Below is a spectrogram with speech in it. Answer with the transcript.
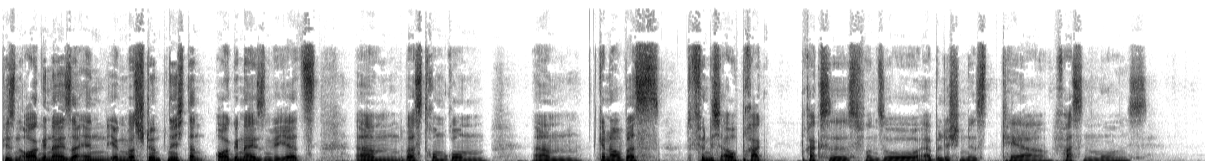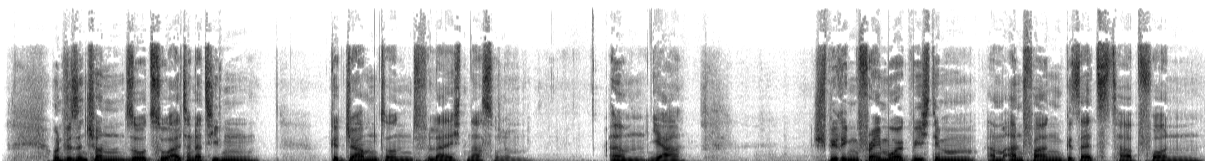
wir sind OrganizerInnen, irgendwas stimmt nicht, dann organisieren wir jetzt ähm, was drumrum. Ähm, genau, was finde ich auch pra Praxis von so Abolitionist Care fassen muss. Und wir sind schon so zu Alternativen gejumpt und vielleicht nach so einem ähm, ja schwierigen Framework, wie ich dem am Anfang gesetzt habe von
